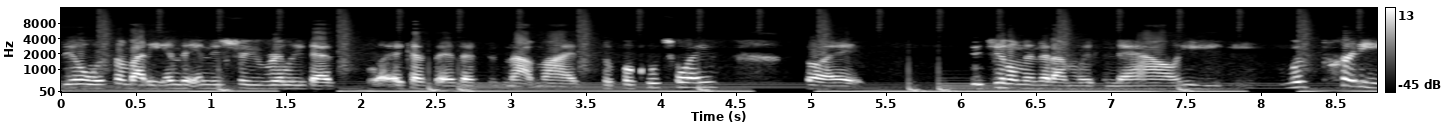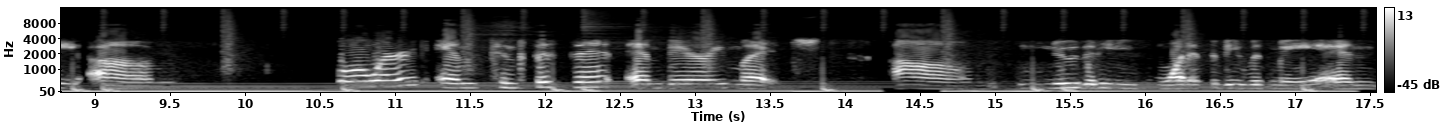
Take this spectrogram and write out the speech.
deal with somebody in the industry. Really, that's, like I said, that's just not my typical choice. But the gentleman that I'm with now, he was pretty um, forward and consistent and very much um, knew that he wanted to be with me. And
